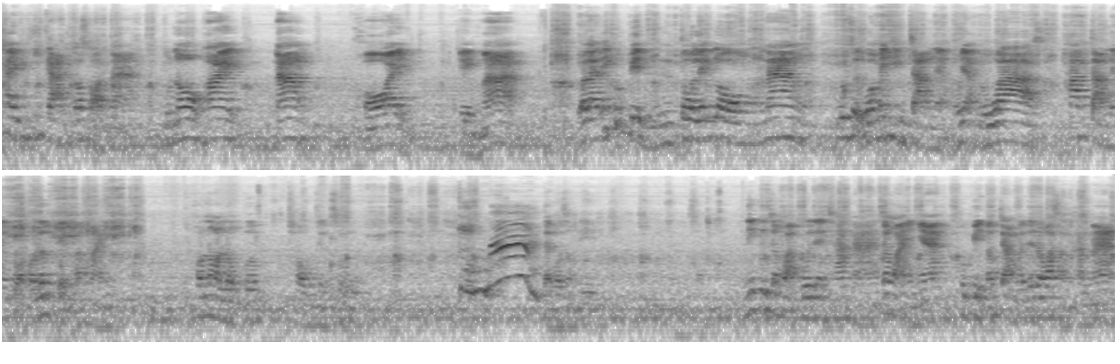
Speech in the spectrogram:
ใช้วิธีการที่เขาสอนมาดูโนกไม่นั่งคอยเก่งมาก เวลาที่คุณปิดตัวเล็กลงนั่งรู้สึกว่าไม่จริงจังเนี่ยผมอยากรู้ว่า ภาพจำในหัวเขาเริ่มเปลี่ยนบ้างไหมเขานอนลงปุ๊บชงถึงสูงเก่งมาก แต่บทสองทีนี่คือจังหวะพูดเดนชันนะจังหวะอย่างเงี้ยคุณปิดต้องจำไว้ด้วยนะว่าสำคัญมาก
